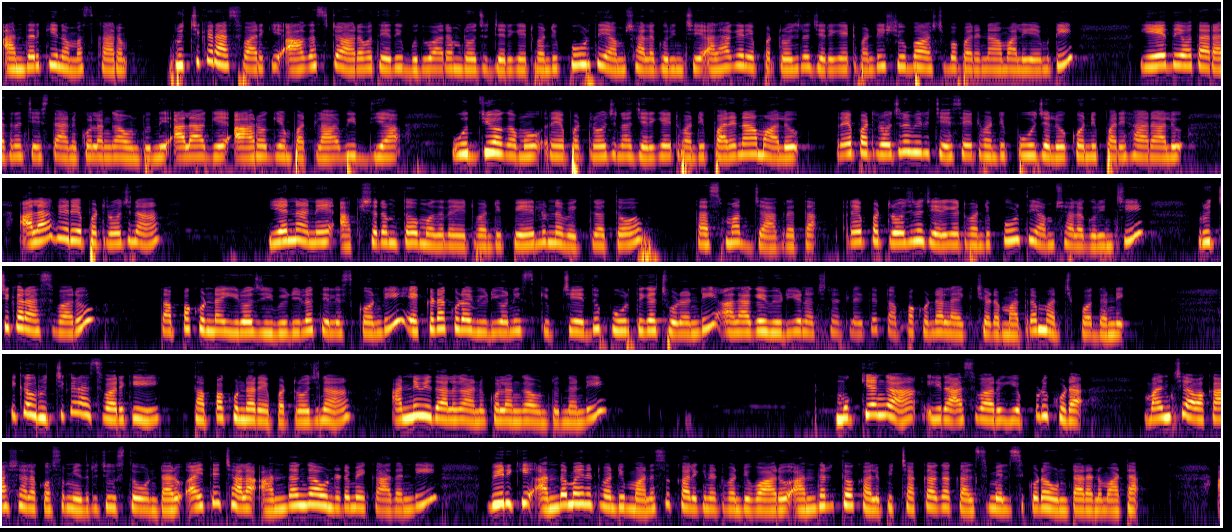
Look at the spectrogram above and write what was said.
అందరికీ నమస్కారం. వృచ్చిక రాశి వారికి ఆగస్టు ఆరవ తేదీ బుధవారం రోజు జరిగేటువంటి పూర్తి అంశాల గురించి అలాగే రేపటి రోజున జరిగేటువంటి శుభ అశుభ పరిణామాలు ఏమిటి ఏ దేవతారాధన చేస్తే అనుకూలంగా ఉంటుంది అలాగే ఆరోగ్యం పట్ల విద్య ఉద్యోగము రేపటి రోజున జరిగేటువంటి పరిణామాలు రేపటి రోజున మీరు చేసేటువంటి పూజలు కొన్ని పరిహారాలు అలాగే రేపటి రోజున ఎన్ అనే అక్షరంతో మొదలయ్యేటువంటి పేర్లున్న వ్యక్తులతో తస్మత్ జాగ్రత్త. రేపటి రోజున జరిగేటువంటి పూర్తి అంశాల గురించి వృచ్చిక రాశి వారు తప్పకుండా ఈరోజు ఈ వీడియోలో తెలుసుకోండి. ఎక్కడ కూడా వీడియోని స్కిప్ చేయొద్దు పూర్తిగా చూడండి. అలాగే వీడియో నచ్చినట్లయితే తప్పకుండా లైక్ చేయడం మాత్రం మర్చిపోద్దండి. ఇక వృచ్చిక రాశి వారికి తప్పకుండా రేపటి రోజున అన్ని విధాలుగా అనుకూలంగా ఉంటుందండి. ముఖ్యంగా ఈ రాశివారు ఎప్పుడు కూడా మంచి అవకాశాల కోసం ఎదురు చూస్తూ ఉంటారు. అయితే చాలా అందంగా ఉండడమే కాదండి. వీరికి అందమైనటువంటి మనసు కలిగినటువంటి వారు అందరితో కలిపి చక్కగా కలిసిమెలిసి కూడా ఉంటారనమాట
